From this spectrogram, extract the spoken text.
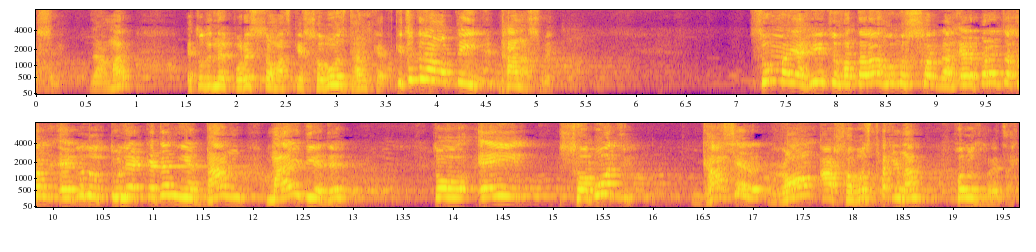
আসে যে আমার এতদিনের পরিশ্রম আজকে সবুজ ধান ক্ষেত, কিছুদিনের মধ্যেই ধান আসবে। এরপরে যখন এগুলো তুলে কেটে নিয়ে ধান মাড়াই দিয়ে দে, তো এই সবুজ ঘাসের রং আর সবুজ থাকে না হলুদ হয়ে যায়।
